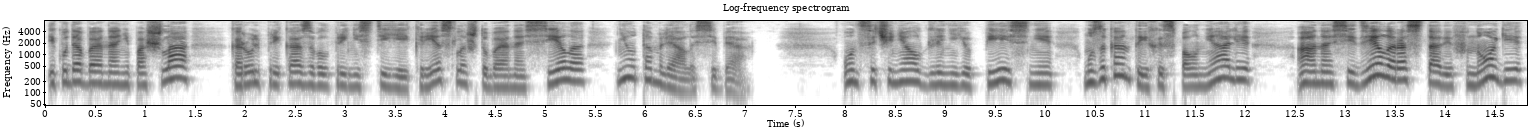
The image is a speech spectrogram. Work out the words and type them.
и куда бы она ни пошла, король приказывал принести ей кресло, чтобы она села, не утомляла себя. Он сочинял для нее песни, музыканты их исполняли, а она сидела, расставив ноги,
